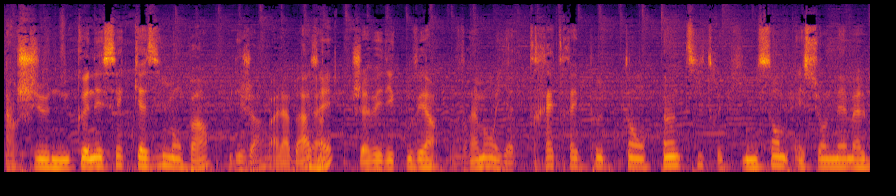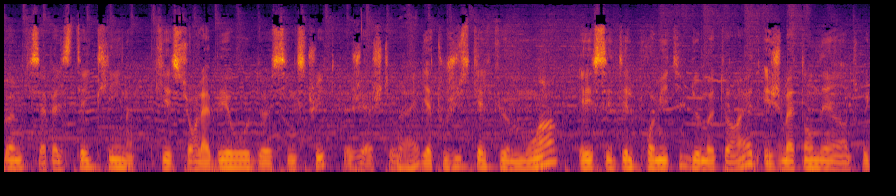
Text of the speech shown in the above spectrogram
Alors je ne connaissais quasiment pas déjà à la base. Ouais. J'avais découvert vraiment il y a très très peu de temps un titre qui me semble est sur le même album qui s'appelle Stay Clean, qui est sur la BO de Sing Street que j'ai acheté Ouais. il y a tout juste quelques mois et c'était le premier titre de Motorhead et je m'attendais à un truc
